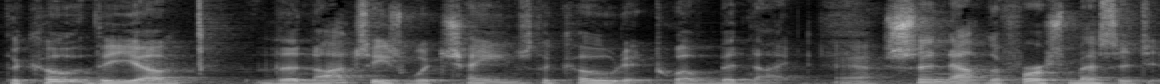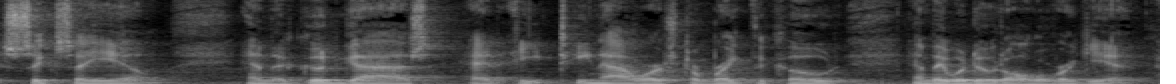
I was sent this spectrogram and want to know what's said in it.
the code the um, the Nazis would change the code at 12 midnight, yeah. send out the first message at 6 a.m., and the good guys had 18 hours to break the code, and they would do it all over again.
